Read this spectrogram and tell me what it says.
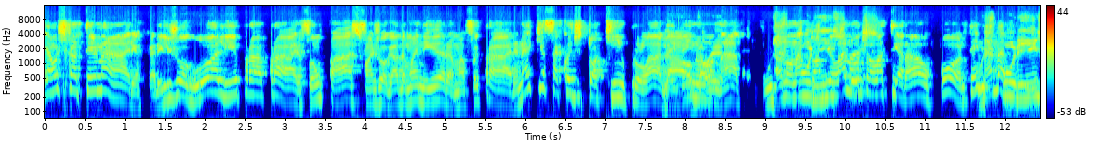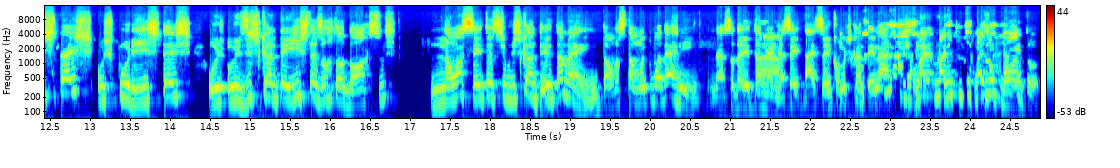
é um escanteio na área, cara. Ele jogou ali pra, pra área, foi um passe, foi uma jogada maneira, mas foi pra área. Não é que essa coisa de toquinho pro lado, não, aí vem no Nonato. Os o Nonato puristas, lá na outra lateral. Pô, não tem os nada puristas, Os puristas, os, os escanteístas ortodoxos não aceitam esse tipo de escanteio também. Então você está muito moderninho nessa daí também, ah. de aceitar isso aí como escanteio na área. Mas, mas, mas o ponto,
